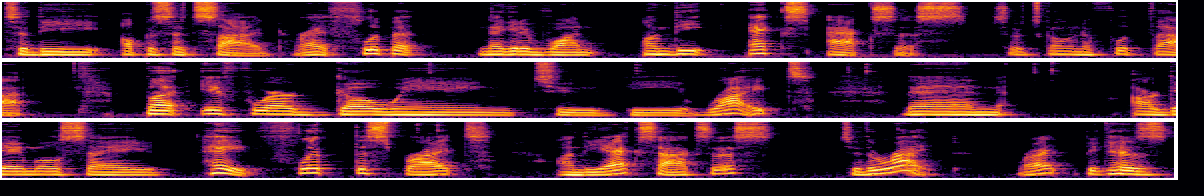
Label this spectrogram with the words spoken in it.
to the opposite side, right? Flip it negative 1 on the x-axis. So it's going to flip that. But if we're going to the right, then our game will say, hey, flip the sprite on the x-axis to the right, right? Because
